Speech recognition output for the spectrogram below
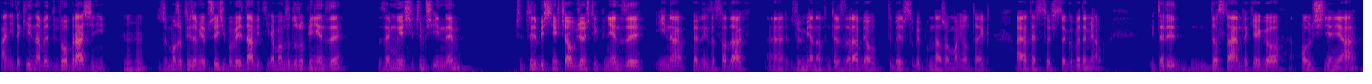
ani takiej nawet wyobraźni, mhm. że może ktoś do mnie przyjść i powiedzieć: Dawid, ja mam za dużo pieniędzy, zajmuję się czymś innym. Czy ty byś nie chciał wziąć tych pieniędzy i na pewnych zasadach E, żebym ja na tym też zarabiał, ty będziesz sobie pomnażał majątek, a ja też coś z tego będę miał. I wtedy dostałem takiego olśnienia,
